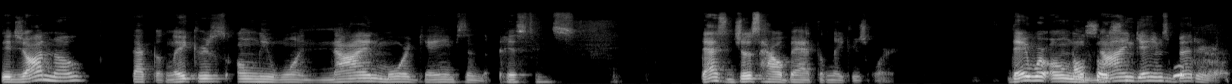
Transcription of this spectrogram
Did y'all know that the Lakers only won nine more games than the Pistons? That's just how bad the Lakers were. They were only Also- nine games better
